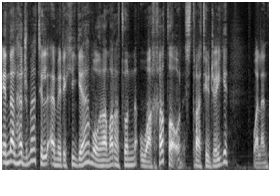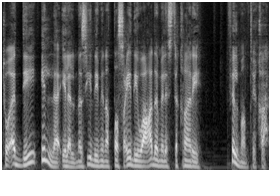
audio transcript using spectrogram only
إن الهجمات الأمريكية مغامرة وخطأ استراتيجي ولن تؤدي إلا إلى المزيد من التصعيد وعدم الاستقرار في المنطقة.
